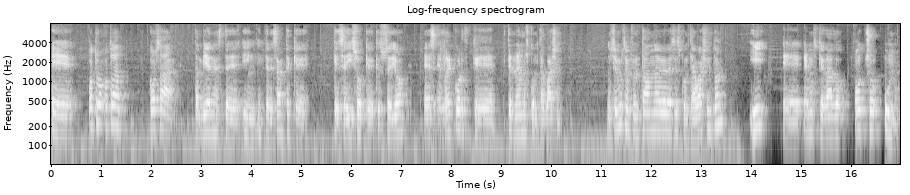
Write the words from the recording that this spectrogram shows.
Eh, otra cosa también este, interesante que, se hizo, que, que, sucedió, es el récord que tenemos contra Washington. Nos hemos enfrentado nueve veces contra Washington y eh, hemos quedado 8-1.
